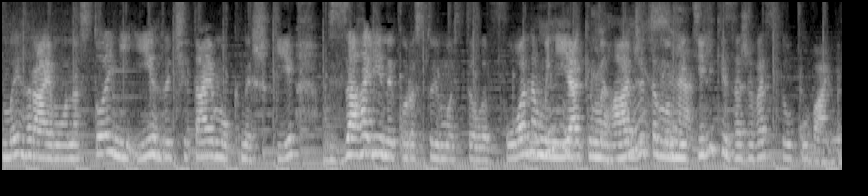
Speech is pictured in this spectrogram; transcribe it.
Ми граємо у настольні ігри, читаємо книжки, взагалі не користуємось телефонами, ніякими гаджетами. Ми тільки за живе спілкування.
